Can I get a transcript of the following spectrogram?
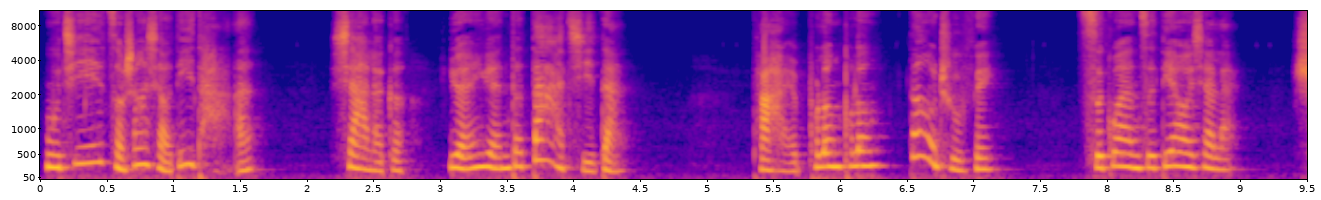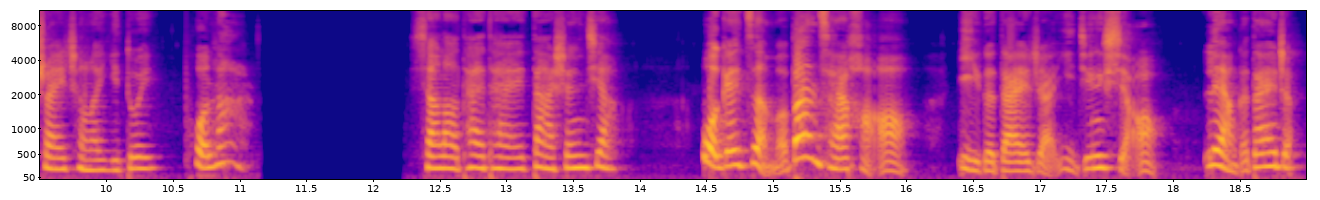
母鸡走上小地毯，下了个圆圆的大鸡蛋，它还扑棱扑棱到处飞，瓷罐子掉下来。摔成了一堆破烂儿。小老太太大声叫：“我该怎么办才好？一个呆着已经小，两个呆着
